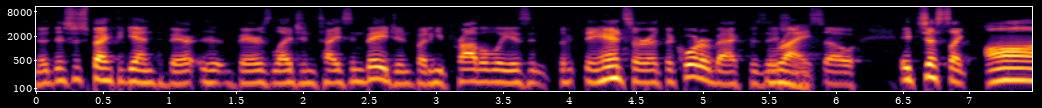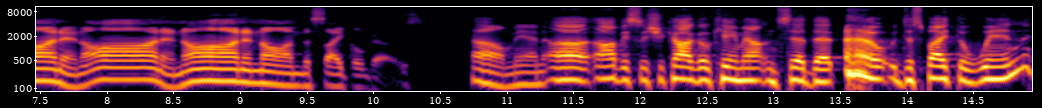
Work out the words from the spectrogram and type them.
no disrespect again to Bear, uh, Bears legend Tyson Bagent, but he probably isn't the, the answer at the quarterback position. Right. So it's just like on and on and on and on the cycle goes. Oh man! Uh, obviously, Chicago came out and said that despite the win,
